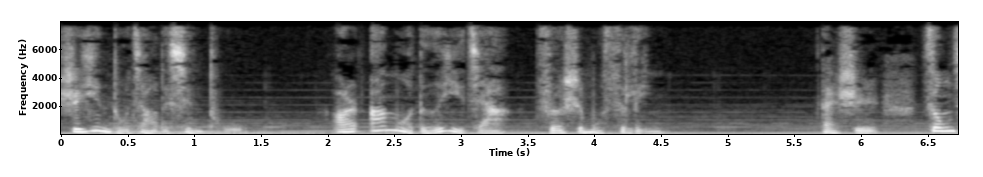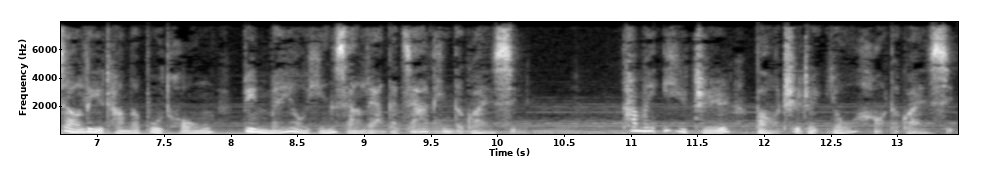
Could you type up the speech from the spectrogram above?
是印度教的信徒，而阿莫德一家则是穆斯林。但是宗教立场的不同并没有影响两个家庭的关系，他们一直保持着友好的关系。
